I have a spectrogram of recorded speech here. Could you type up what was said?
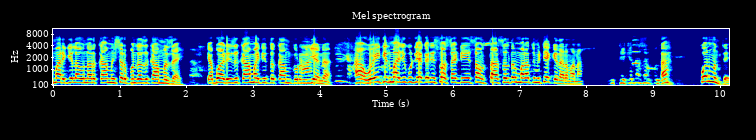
मार्गी लावणार काम हे सरपंचाचं कामच आहे. त्या बॉडीचं काम आहे तिथं काम करून घेणं. हा वैयक्तिक माझी कुठली एखादी सोसायटी संस्था असेल तर मला तुम्ही ठेकेदार म्हणा. ठेकेदार सरपंच? कोण म्हणते.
